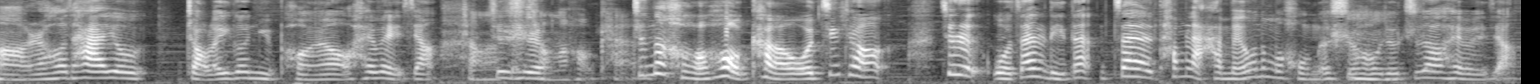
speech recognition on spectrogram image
啊，然后他又找了一个女朋友黑尾酱，长得非常的好看，真的好好看。我经常就是我在李诞在他们俩还没有那么红的时候，我就知道黑尾酱，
